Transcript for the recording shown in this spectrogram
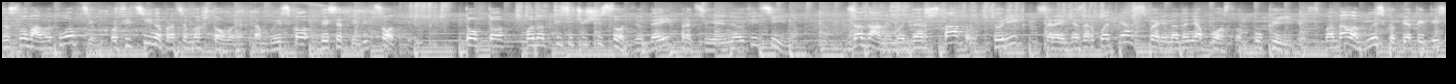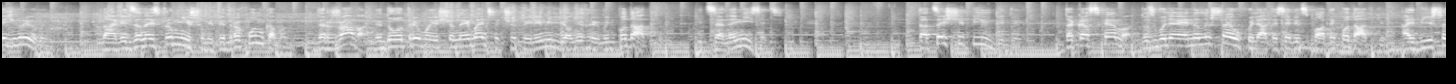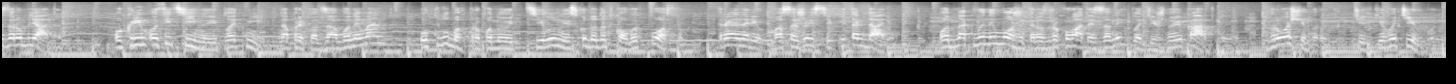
За словами хлопців, офіційно працевлаштованих там близько 10%. Тобто понад 1600 людей працює неофіційно. За даними Держстату, торік середня зарплатня в сфері надання послуг у Києві складала близько 5 тисяч гривень. Навіть за найскромнішими підрахунками держава недоотримує щонайменше 4 мільйони гривень податків. І це на місяць. Та це ще півбіди. Така схема дозволяє не лише ухилятися від сплати податків, а й більше заробляти. Окрім офіційної платні, наприклад, за абонемент, у клубах пропонують цілу низку додаткових послуг тренерів, масажистів і так далі. Однак ви не можете розрахуватись за них платіжною карткою. Гроші беруть тільки готівкою.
